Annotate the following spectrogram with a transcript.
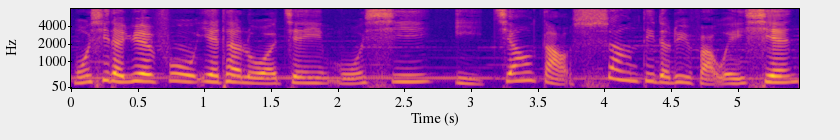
摩西的岳父叶特罗建议摩西以教导上帝的律法为先，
